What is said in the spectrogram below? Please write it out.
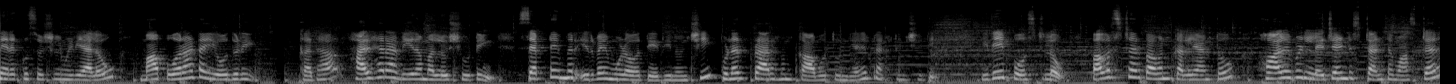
మేరకు సోషల్ మీడియాలో మా పోరాట యోధుడి కథ హరిహర వీరమల్లు షూటింగ్ సెప్టెంబర్ ఇరవై మూడవ తేదీ నుంచి పునర్ప్రారంభం కాబోతుంది అని ప్రకటించింది. ఇదే పోస్టులో పవర్ స్టార్ పవన్ కళ్యాణ్తో Hollywood legend stunt master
